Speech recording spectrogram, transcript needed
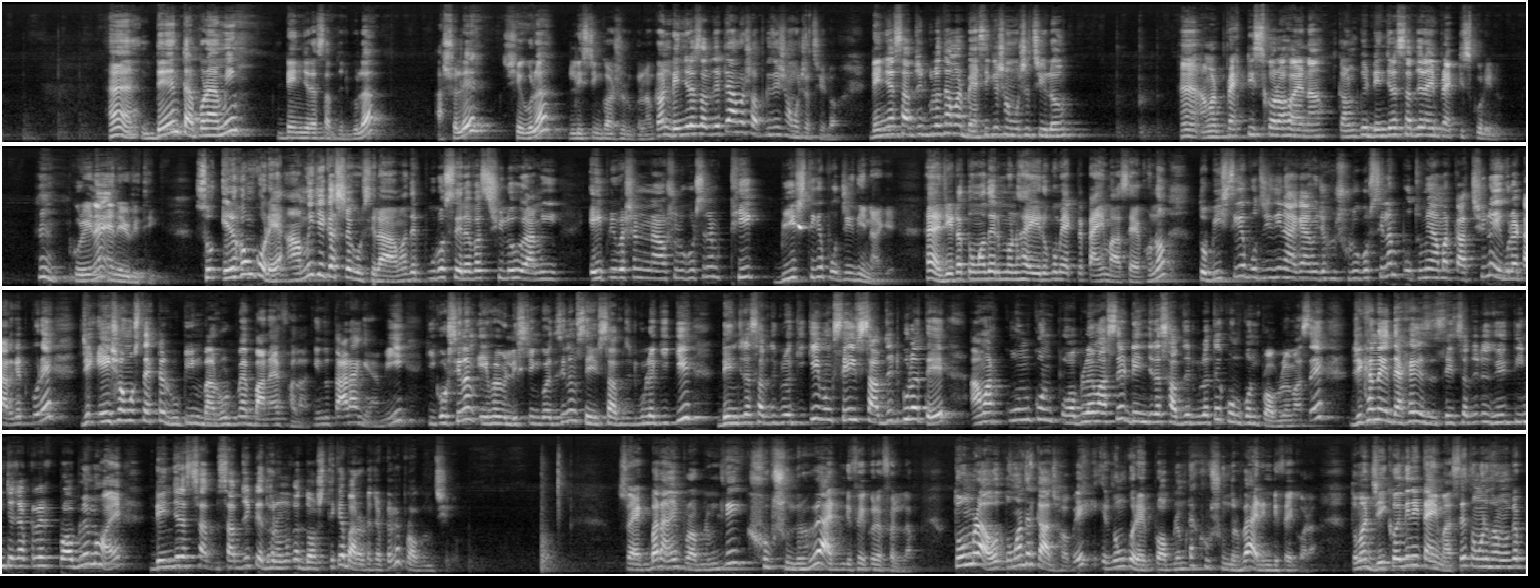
হ্যাঁ দেন তারপরে আমি ডেঞ্জারাস সাবজেক্টগুলো আসলে সেগুলা লিস্টিং করা শুরু করলাম। কারণ ডেঞ্জারাস সাবজেক্টে আমার সব কিছুই সমস্যা ছিল। ডেঞ্জারাস সাবজেক্টগুলোতে আমার বেসিকের সমস্যা ছিল। হ্যাঁ আমার প্র্যাকটিস করা হয় না। কারণ কি ডেঞ্জারাস সাবজেক্ট আমি প্র্যাকটিস করি না। হ্যাঁ করি না অ্যান্ড এভরিথিং সো এরকম করে আমি যে কাজটা করছিলাম, আমাদের পুরো সিলেবাস ছিল আমি এই প্রিপারেশন নেওয়া শুরু করছিলাম ঠিক বিশ থেকে পঁচিশ দিন আগে। হ্যাঁ যেটা তোমাদের মনে হয় এরকম একটা টাইম আছে এখনও। তো বিশ থেকে পঁচিশ দিন আগে আমি যখন শুরু করছিলাম, প্রথমে আমার কাজ ছিল এগুলো টার্গেট করে যে এই সমস্ত একটা রুটিন বা রুট ম্যাপ বানায় ফেলা। কিন্তু তার আগে আমি কি করছিলাম, এইভাবে লিস্টিং করে দিয়েছিলাম সেই সাবজেক্টগুলো কী কী ডেঞ্জারাস সাবজেক্টগুলো কী কী, এবং সেই সাবজেক্টগুলোতে আমার কোন কোন প্রবলেম আছে ডেঞ্জারাস সাবজেক্টগুলোতে কোন কোন প্রবলেম আছে। যেখানে দেখা গেছে সেই সাবজেক্টে যদি তিনটে চ্যাপ্টারের প্রবলেম হয় ডেঞ্জারাস সাবজেক্টে ধরো মনে দশ থেকে বারোটা চ্যাপ্টারের প্রবলেম ছিল। সো একবার আমি প্রবলেমটি খুব সুন্দরভাবে আইডেন্টিফাই করে ফেললাম। তোমরাও, তোমাদের কাজ হবে এরকম করে প্রবলেমটা খুব সুন্দরভাবে আইডেন্টিফাই করা। তোমার যে কয়দিনই টাইম আছে, তোমার ধর্মকে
